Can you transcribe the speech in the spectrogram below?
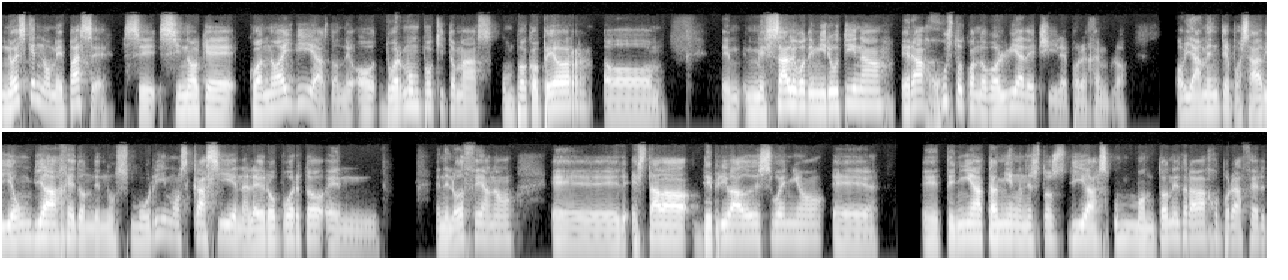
no es que no me pase, sino que cuando hay días donde duermo un poquito más, un poco peor, o em, me salgo de mi rutina, era justo cuando volvía de Chile, por ejemplo. Obviamente, pues había un viaje donde nos murimos casi en el aeropuerto, en, el océano, eh, estaba deprivado de sueño, eh, eh, tenía también en estos días un montón de trabajo por hacer,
